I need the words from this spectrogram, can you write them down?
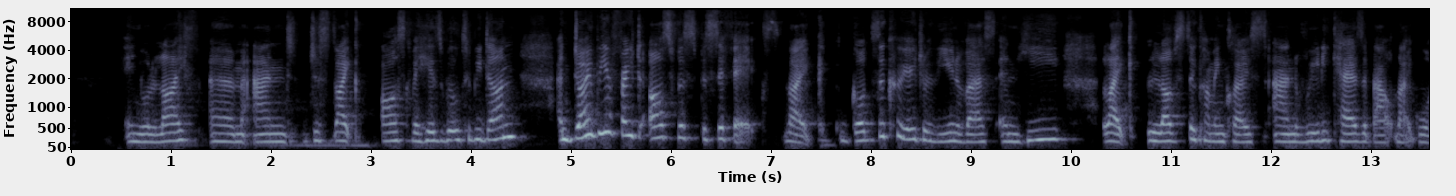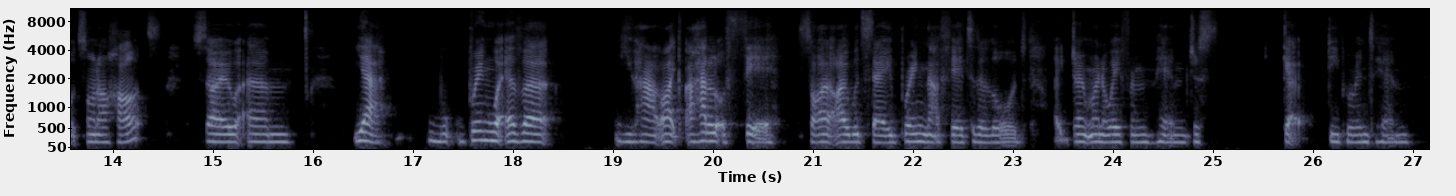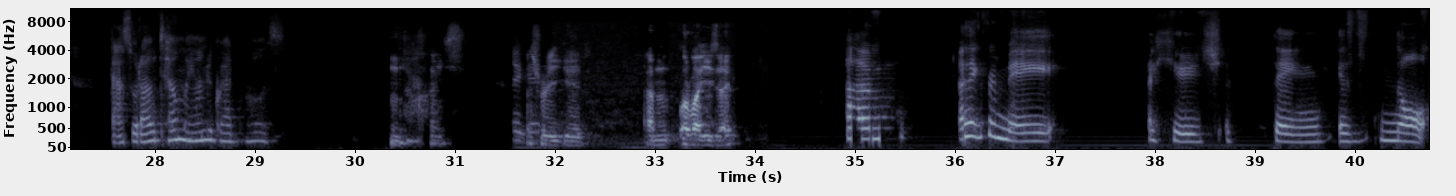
in your life um and just like ask for his will to be done. And don't be afraid to ask for specifics. Like god's the creator of the universe and he like loves to come in close and really cares about like what's on our hearts. So um yeah w- bring whatever you have. Like i had a lot of fear so I, I would say bring that fear to the lord like don't run away from him just get deeper into him that's what i would tell my undergrad was Nice. So That's really good. Um, what about you, Zoe? Um, I think for me, a huge thing is not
